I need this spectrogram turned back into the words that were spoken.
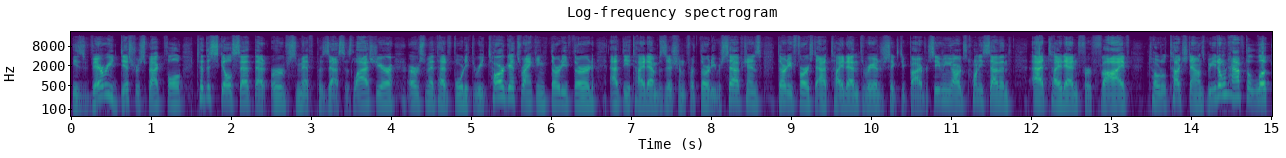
is very disrespectful to the skill set that Irv Smith possesses. Last year, Irv Smith had 43 targets, ranking 33rd at the tight end position for 30 receptions, 31st at tight end, 365 receiving yards, 27th at tight end for five total touchdowns, but you don't have to look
